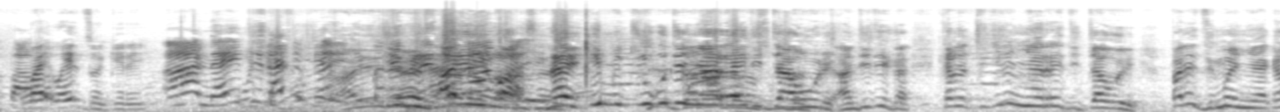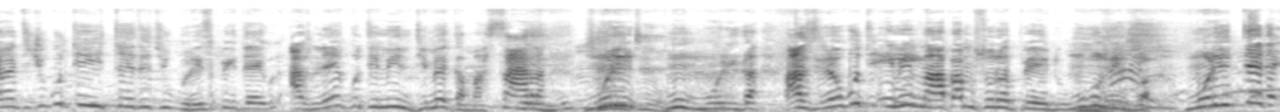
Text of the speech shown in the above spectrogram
papa. Waidzokerei Ah, naiti imi aiwa nai imi tiri kuti nyara titaure handitika kana tichiri nyara titaure pane dzimwe nyaya kana tichikuti itete tikurespektai hazvinei kuti imi ndime gamasara. Muri mumhurika. Hazvirei kuti imi maa pamusoro pedu. Mukuzvinzwa. Muri tete.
